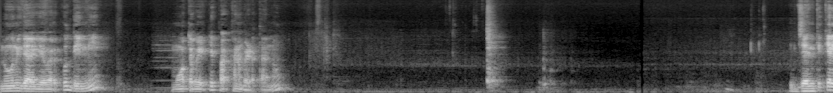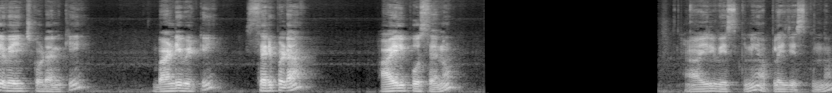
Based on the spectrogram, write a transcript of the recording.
నూనె కాగే వరకు దీన్ని మూత పెట్టి పక్కన పెడతాను. జంతికలు వేయించుకోవడానికి బాండీ పెట్టి సరిపడా ఆయిల్ పోసాను. ఆయిల్ వేసుకుని అప్లై చేసుకుందాం.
